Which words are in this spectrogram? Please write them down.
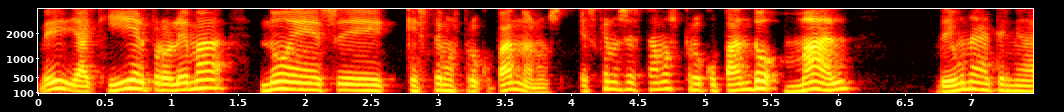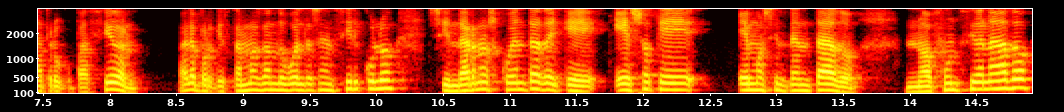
Y aquí el problema no es eh, que estemos preocupándonos, es que nos estamos preocupando mal de una determinada preocupación, ¿vale? Porque estamos dando vueltas en círculo sin darnos cuenta de que eso que hemos intentado no ha funcionado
